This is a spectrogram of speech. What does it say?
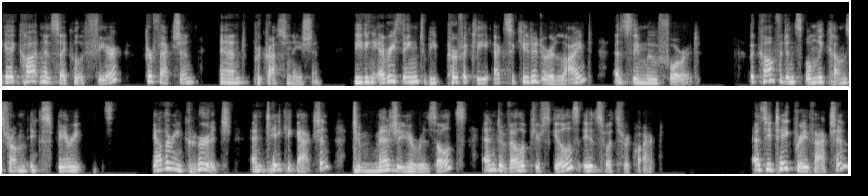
get caught in a cycle of fear, perfection, and procrastination, needing everything to be perfectly executed or aligned as they move forward. But confidence only comes from experience. Gathering courage and taking action to measure your results and develop your skills is what's required. As you take brave action,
